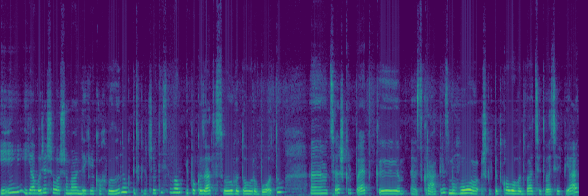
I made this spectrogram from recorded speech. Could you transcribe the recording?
І я вирішила, що маю декілька хвилинок підключитися вам і показати свою готову роботу. Е, Це шкарпетки е, з крапі з мого шкарпеткового 2025.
